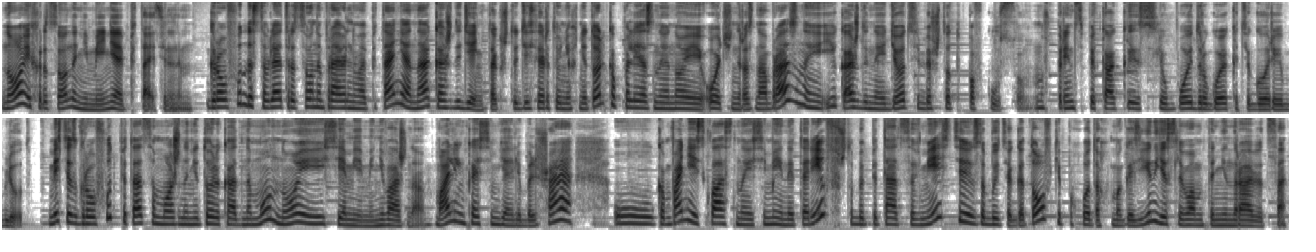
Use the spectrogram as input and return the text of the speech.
но их рационы не менее питательны. Grow Food доставляет рационы правильного питания на каждый день, так что десерты у них не только полезные, но и очень разнообразные, и каждый найдет себе что-то по вкусу. Ну, в принципе, как и с любой другой категории блюд. Вместе с Grow Food питаться можно не только одному, но и семьями, неважно, маленькая семья или большая. У компании есть классный семейный тариф, чтобы питаться вместе, забыть о готовке, походах в магазин, если вам это не нравится.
